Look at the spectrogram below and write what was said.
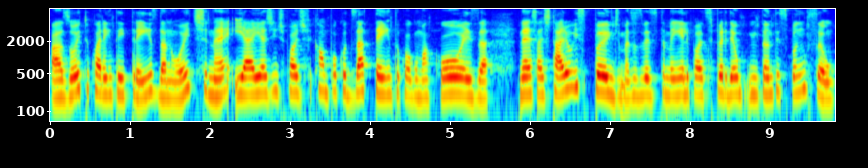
às 8h43 da noite, né? E aí a gente pode ficar um pouco desatento com alguma coisa, né? Sagitário expande, mas às vezes também ele pode se perder em tanta expansão.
